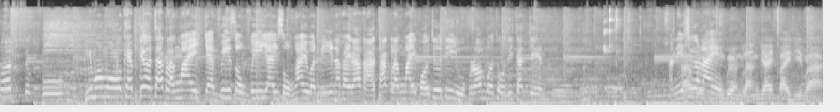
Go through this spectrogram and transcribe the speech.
วัตตะกูพี่โมโมแคปเจอร์ทักหลังไม้แจกฟรีส่งฟรียายส่งให้วันนี้นะใครล่ะค่ะทักหลังไม้ขอชื่อที่อยู่พร้อมเบอร์โทรที่ชัดเจน อันๆนี้ชื่ออะไรเบื้องหลังย้ายไปที่บ้าน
